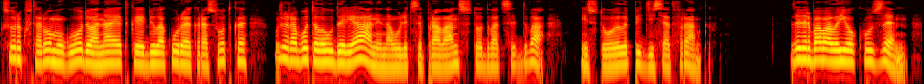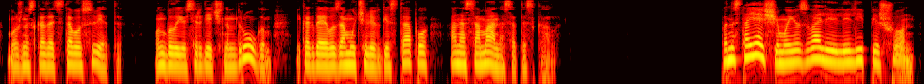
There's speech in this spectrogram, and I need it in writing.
К сорок второму году она, эткая белокурая красотка, уже работала у Дорианы на улице Прованс, 122, и стоила 50 франков. Завербовал ее кузен, можно сказать, с того света. Он был ее сердечным другом, и когда его замучили в гестапо, она сама нас отыскала. По-настоящему ее звали Лили Пешон,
